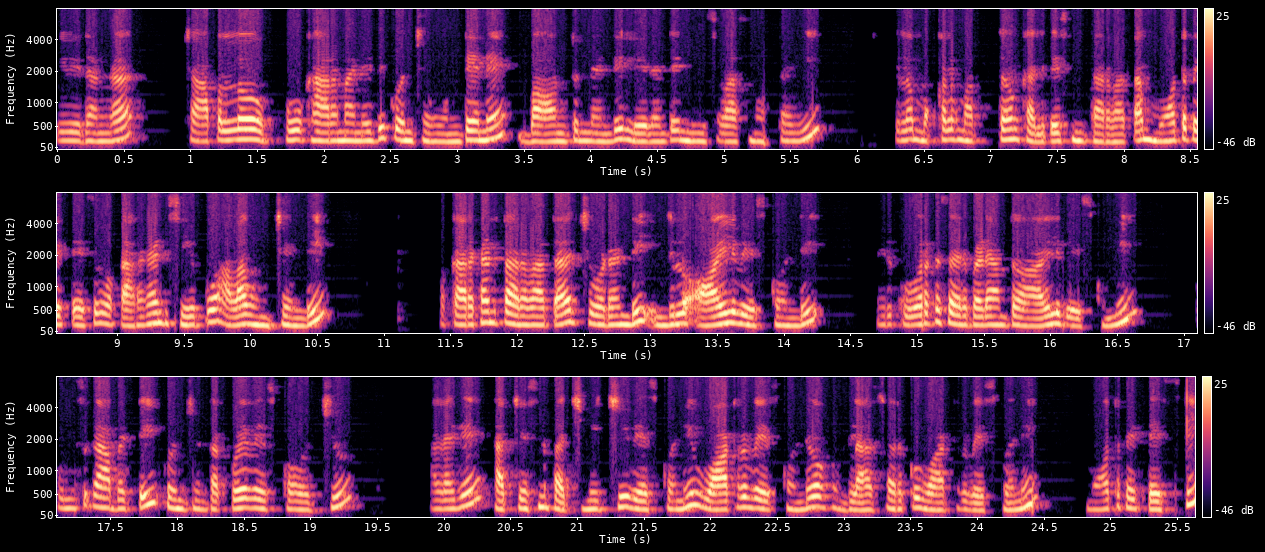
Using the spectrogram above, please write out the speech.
ఈ విధంగా చేపల్లో ఉప్పు కారం అనేది కొంచెం ఉంటేనే బాగుంటుందండి. లేదంటే నీసు వాసన వస్తాయి. ఇలా ముక్కలు మొత్తం కలిపేసిన తర్వాత మూత పెట్టేసి ఒక అరగంట సేపు అలా ఉంచండి. ఒక అరగంట తర్వాత చూడండి ఇందులో ఆయిల్ వేసుకోండి. మీరు కూరకు సరిపడేంత ఆయిల్ వేసుకుని పులుసు కాబట్టి కొంచెం తక్కువే వేసుకోవచ్చు. అలాగే కట్ చేసిన పచ్చిమిర్చి వేసుకొని వాటర్ వేసుకోండి. ఒక గ్లాస్ వరకు వాటర్ వేసుకొని మూత పెట్టేసి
